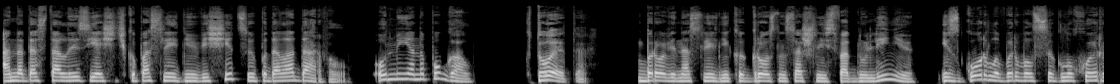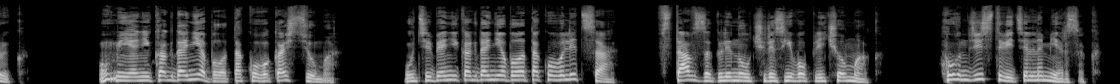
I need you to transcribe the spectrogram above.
Она достала из ящичка последнюю вещицу и подала Дарвелу. Он меня напугал. «Кто это?» Брови наследника грозно сошлись в одну линию, из горла вырвался глухой рык. «У меня никогда не было такого костюма». «У тебя никогда не было такого лица», Встав, заглянул через его плечо маг. «Он действительно мерзок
